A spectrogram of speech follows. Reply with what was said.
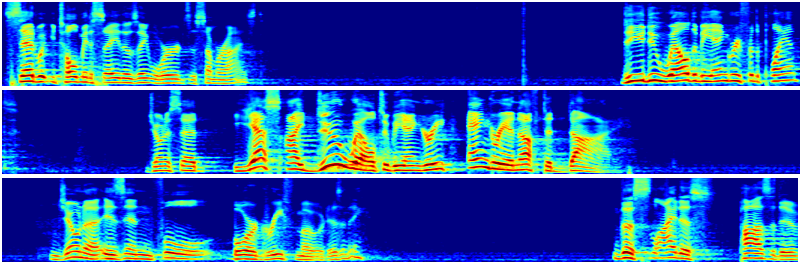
said what you told me to say, those eight words are summarized. Do you do well to be angry for the plant? Jonah said, Yes, I do well to be angry, angry enough to die. Jonah is in full bore grief mode, isn't he? The slightest positive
